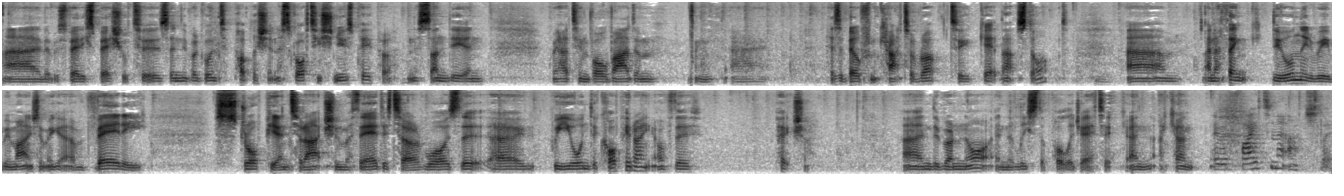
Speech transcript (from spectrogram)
Uh, that was very special to us, and they were going to publish it in a Scottish newspaper on the Sunday, and we had to involve Adam and. Uh, Isabel from Carter Ruck to get that stopped. Um, and I think the only way we managed it, we got a very stroppy interaction with the editor, was that uh, we owned the copyright of the picture. And they were not in the least apologetic. And I can't They were fighting it actually.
